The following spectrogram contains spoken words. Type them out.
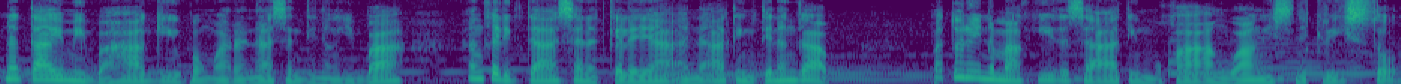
na tayo may bahagi upang maranasan din ng iba ang kaligtasan at kalayaan na ating tinanggap. Patuloy na makita sa ating mukha ang wangis ni Kristo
